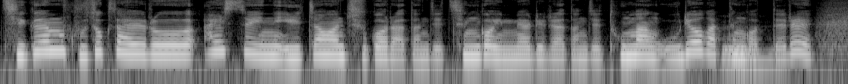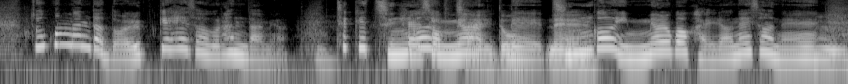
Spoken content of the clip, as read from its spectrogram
지금 구속 사유로 할 수 있는 일정한 주거라든지 증거 인멸이라든지 도망 우려 같은 음. 것들을 조금만 더 넓게 해석을 한다면 음. 특히 증거 인멸 네, 네, 증거 인멸과 관련해서는 음.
